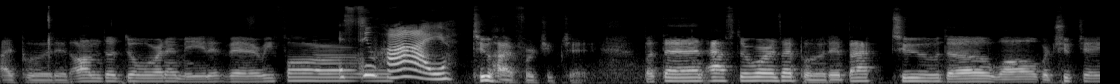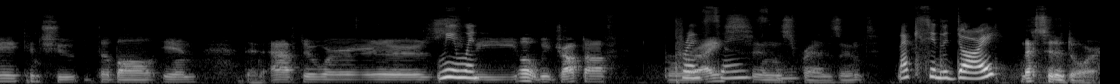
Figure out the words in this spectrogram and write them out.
I put it on the door and I made it very far. It's too high. Too high for Chukche. But then afterwards, I put it back to the wall where Chukche can shoot the ball in. Then afterwards, We we oh we dropped off Bryson's present Next to the door. next to the door.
